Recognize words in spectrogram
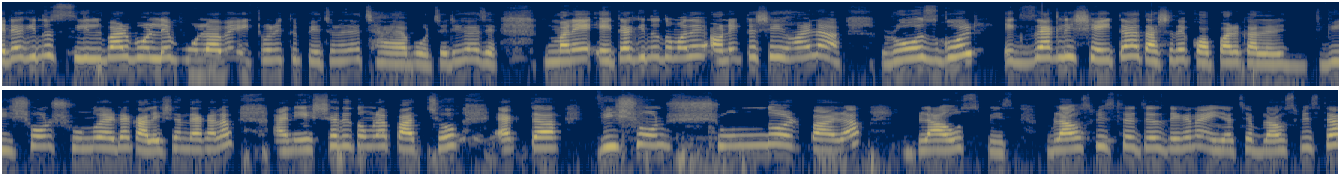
এটা কিন্তু সিলভার বললে ভুল হবে একটুখানি একটু পেছনে যা ছায়া পড়ছে, ঠিক আছে? মানে এটা কিন্তু তোমাদের অনেকটা সেই হয় না? রোজ গোল্ড এক্স্যাক্টলি সেইটা, তার সাথে কপার কালার ভীষণ সুন্দর একটা কালেকশন দেখালাম। অ্যান্ড এর সাথে তোমরা পাচ্ছ একটা ভীষণ সুন্দর পাড়া ব্লাউজ পিস ব্লাউজ পিসটা জাস্ট দেখে না এই যাচ্ছে ব্লাউজ পিসটা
